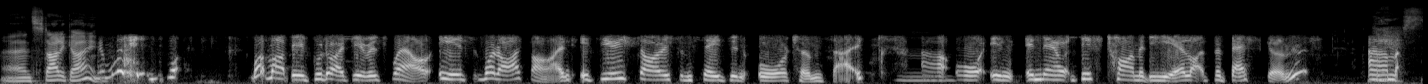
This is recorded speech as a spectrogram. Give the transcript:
and start again. And what, what, what might be a good idea as well is what I find if you sow some seeds in autumn, say, uh, or in, in now at this time of the year, like the bascums, um, yes.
